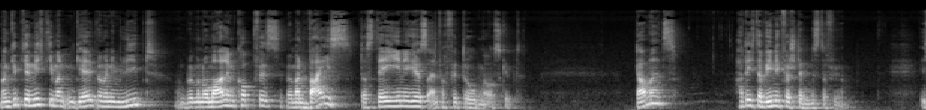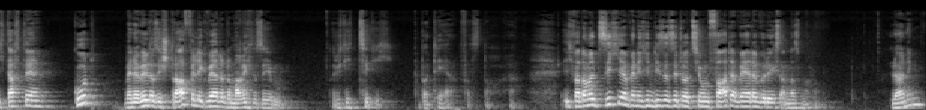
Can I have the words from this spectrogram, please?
Man gibt ja nicht jemandem Geld, wenn man ihn liebt und wenn man normal im Kopf ist, wenn man weiß, dass derjenige es einfach für Drogen ausgibt. Damals hatte ich da wenig Verständnis dafür. Ich dachte, gut, wenn er will, dass ich straffällig werde, dann mache ich das eben. Richtig zickig, pubertär fast noch. Ja. Ich war damals sicher, wenn ich in dieser Situation Vater wäre, würde ich es anders machen. Learning?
